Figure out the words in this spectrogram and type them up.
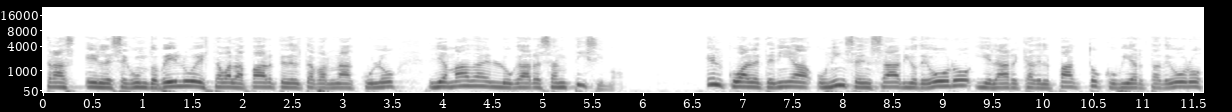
Tras el segundo velo estaba la parte del tabernáculo llamada el lugar santísimo el cual tenía un incensario de oro y el arca del pacto cubierta de oro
